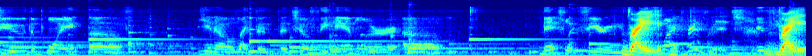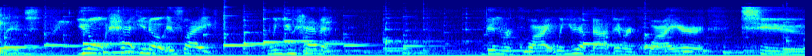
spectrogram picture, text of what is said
to the point of, you know, like the, the Chelsea Handler um, Netflix series. Right. White privilege. It's right. Privilege. You don't have, you know, it's like when you haven't been required, when you have not been required to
